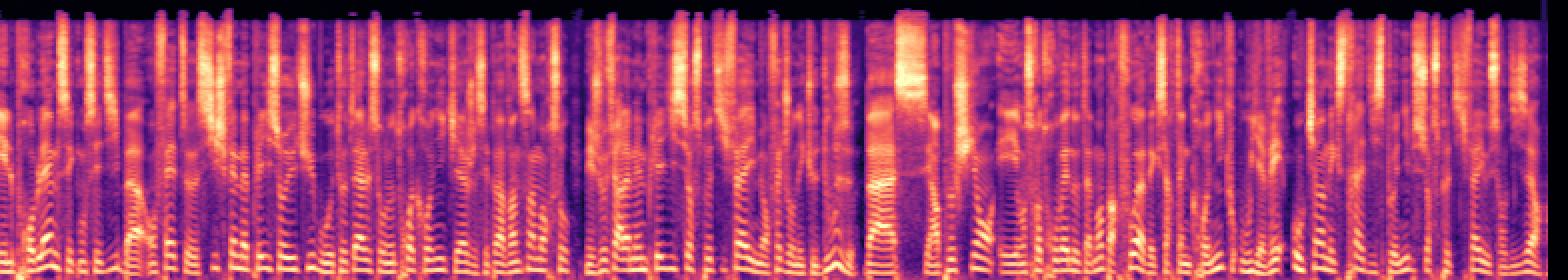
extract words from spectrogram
Et le problème, c'est qu'on s'est dit, bah en fait, si je fais ma playlist sur YouTube ou au total sur nos trois chroniques, il y a, je sais pas, 25 morceaux, mais je veux faire la même playlist sur Spotify, mais en fait j'en ai que 12, bah c'est un peu chiant. Et on se retrouvait notamment parfois avec certaines chroniques où il y avait aucun extrait disponible sur Spotify ou sur Deezer.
